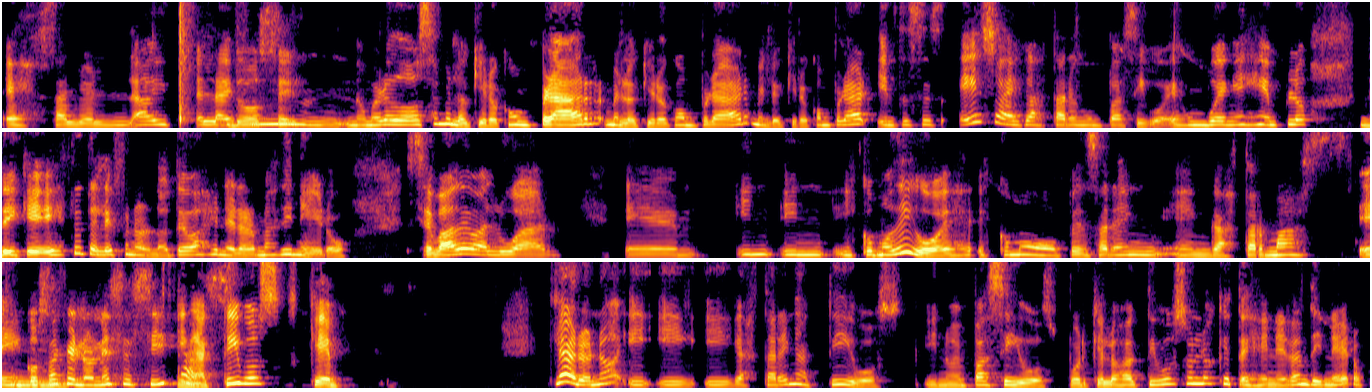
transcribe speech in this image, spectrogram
eh, salió el, iPhone 12. número 12, me lo quiero comprar, me lo quiero comprar, me lo quiero comprar. Y entonces eso es gastar en un pasivo. Es un buen ejemplo de que este teléfono no te va a generar más dinero, se va a devaluar. Eh, y, como digo, es, como pensar en, gastar más en, cosas que no necesitas. En activos que Claro, ¿no? Y, y, gastar en activos y no en pasivos, porque los activos son los que te generan dinero.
